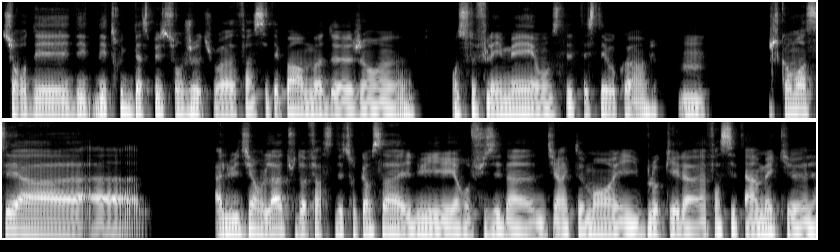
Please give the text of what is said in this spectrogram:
sur des, des, des trucs d'aspect sur le jeu, tu vois. Enfin, c'était pas en mode euh, genre on se flamait, on se détestait ou quoi. Hmm. Je commençais à, à, à lui dire là, tu dois faire des trucs comme ça, et lui il refusait directement et il bloquait la. Enfin, c'était un mec euh,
